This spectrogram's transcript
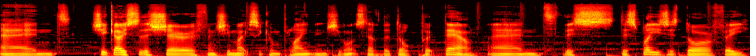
And she goes to the sheriff and she makes a complaint and she wants to have the dog put down. And this displeases Dorothy,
